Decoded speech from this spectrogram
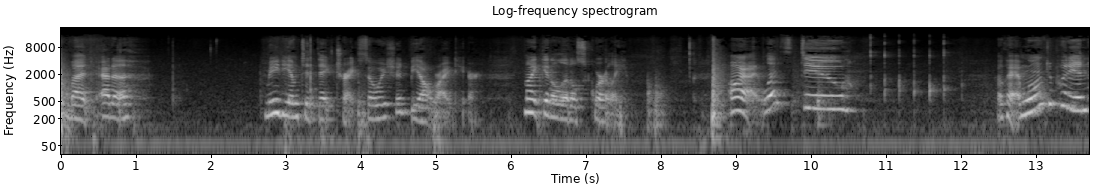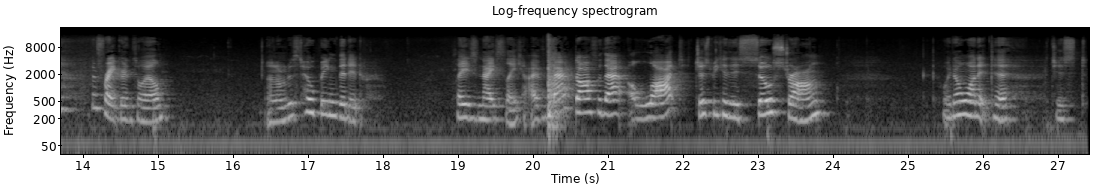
but at a medium to thick trace, so we should be all right here. Might get a little squirrely. All right, let's do, okay, I'm going to put in the fragrance oil, and I'm just hoping that it plays nicely. I've backed off of that a lot just because it's so strong. We don't want it to just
